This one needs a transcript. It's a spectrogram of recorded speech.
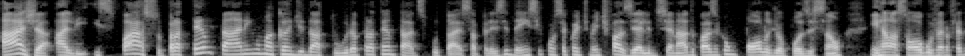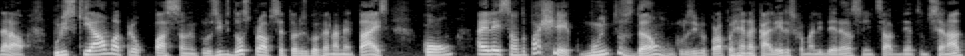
haja ali espaço para tentarem uma candidatura para tentar disputar essa presidência e, consequentemente, fazer ali do Senado quase que um polo de oposição em relação ao governo federal. Por isso que há uma preocupação, inclusive, dos próprios setores governamentais com a eleição do Pacheco. Muitos dão, inclusive o próprio Renan Calheiros, que é uma liderança, a gente sabe, dentro do Senado,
